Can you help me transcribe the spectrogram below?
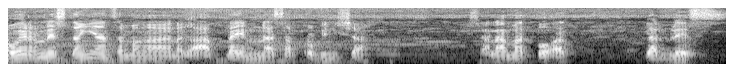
awareness lang yan sa mga nag-a-apply na nasa probinsya. Salamat po at God bless.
